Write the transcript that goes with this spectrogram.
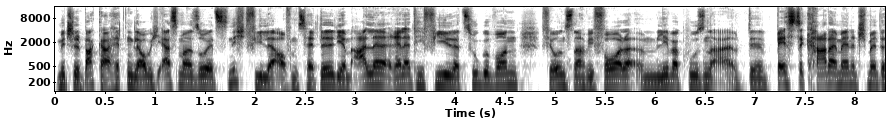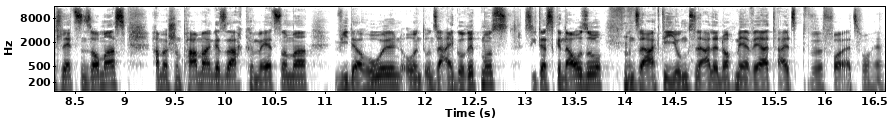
Mitchell Bakker hätten, glaube ich, erstmal so jetzt nicht viele auf dem Zettel. Die haben alle relativ viel dazu gewonnen. Für uns nach wie vor ähm, Leverkusen Leverkusen äh, der beste Kadermanagement des letzten Sommers, haben wir schon ein paar Mal gesagt, können wir jetzt nochmal wiederholen. Und unser Algorithmus sieht das genauso und sagt, die Jungs sind alle noch mehr wert als, als vorher.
